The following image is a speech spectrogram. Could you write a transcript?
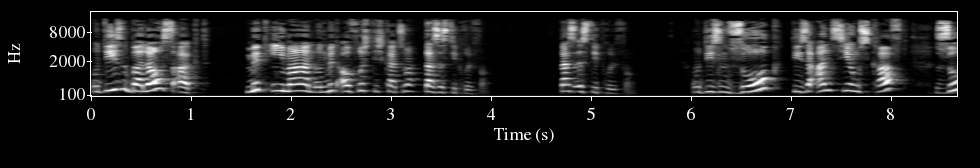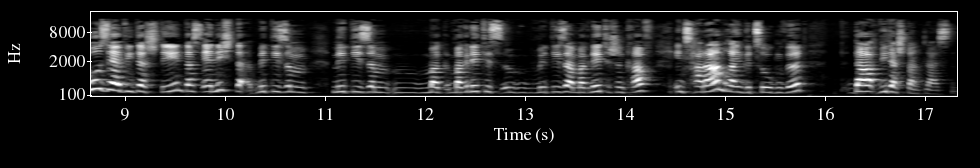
und diesen Balanceakt mit Iman und mit Aufrichtigkeit zu machen, das ist die Prüfung. Das ist die Prüfung. Und diesen Sog, diese Anziehungskraft so sehr widerstehen, dass er nicht mit diesem, mit diesem Magnetis, mit dieser magnetischen Kraft ins Haram reingezogen wird, da Widerstand leisten.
